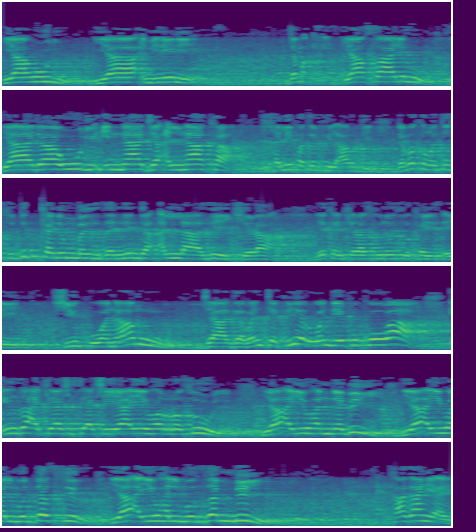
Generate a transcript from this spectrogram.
Yahudu ya menene? Ya salihu ya dawudu inna ja'alnaka khalifatan fil ardi. Da makamantansu dukkanin manzannin da Allah zai kira yakan kira sunan su kai tsaye. Shi kuwa namu jagaban tafiyar wanda yafi kowa in za a kira shi sai a ce ya ayyuhar rasul ya ayyuhan nabi ya ayyuhal mudassir ya ayyuhal muzammil. Ka gane ai.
